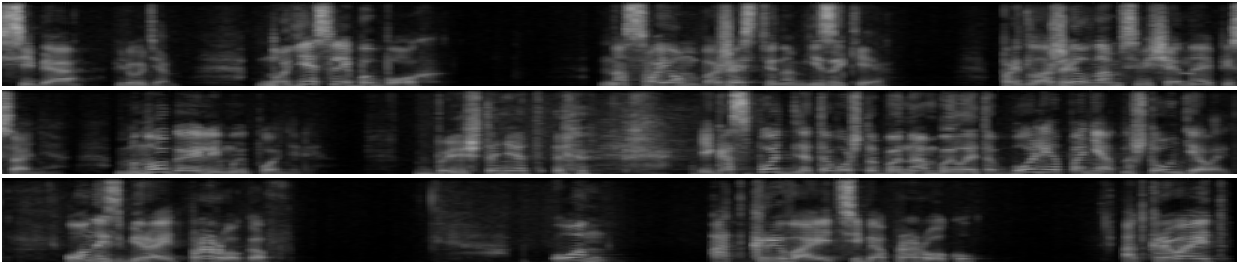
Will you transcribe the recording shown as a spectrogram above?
себя людям. Но если бы Бог на своем божественном языке предложил нам священное писание, многое ли мы поняли? Боюсь, что нет. И Господь для того, чтобы нам было это более понятно, что Он делает? Он избирает пророков, Он открывает себя пророку, открывает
